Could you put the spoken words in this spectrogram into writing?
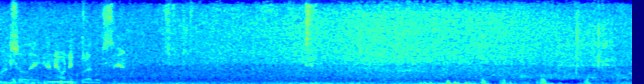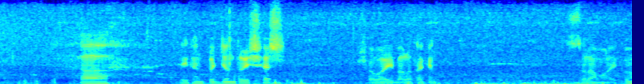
মার্শাল্লাহ এখানে অনেকগুলো ধরছে। এখান পর্যন্তই শেষ। সবাই ভালো থাকেন। আসসালামু আলাইকুম।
